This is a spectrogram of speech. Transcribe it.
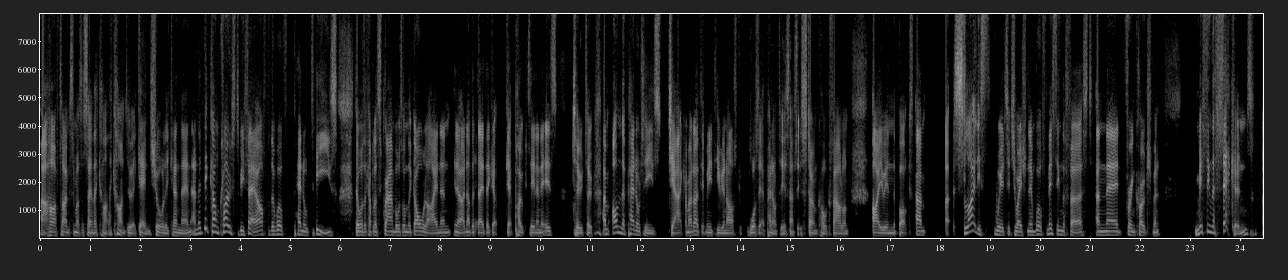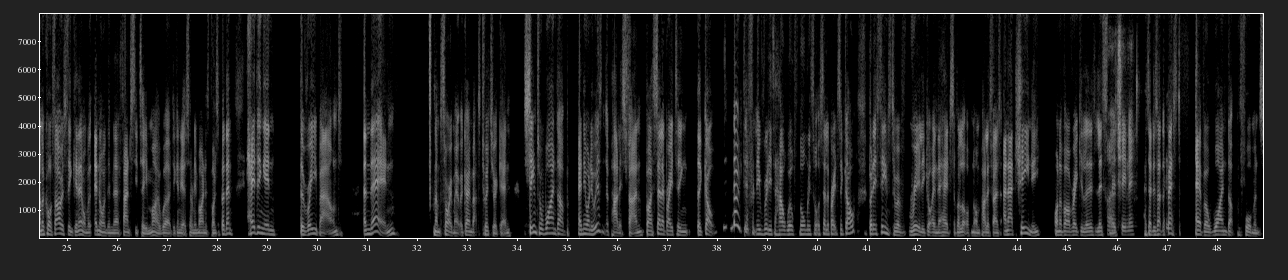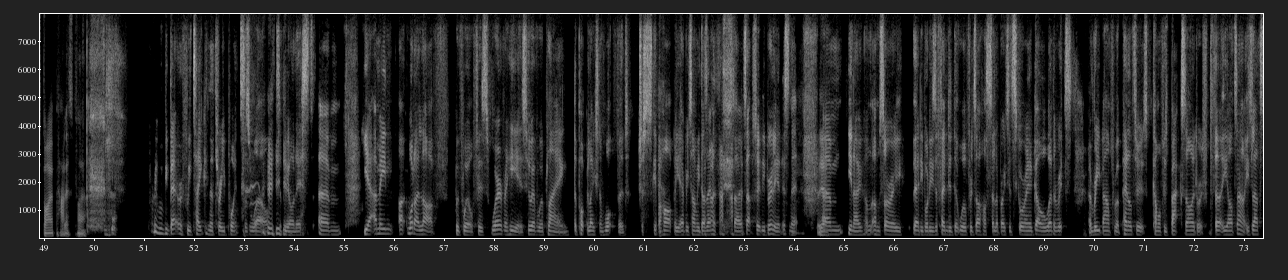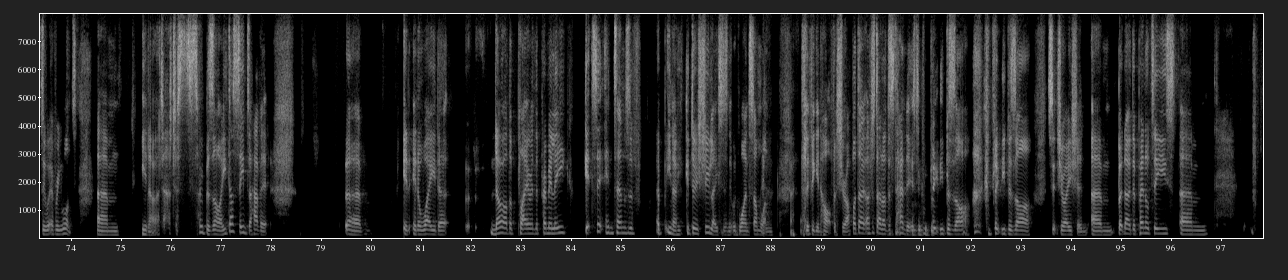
At half time, someone was saying they can't they can't do it again, surely can they? And, and they did come close. To be fair, after the Wilf penalties, there was a couple of scrambles on the goal line, and you know another day they get get poked in, and it is two two. Um, on the penalties, Jack. I mean, I don't think we need to even ask was it a penalty? It's an absolutely stone cold foul on. Are you in the box? Um, slightly weird situation in Wilf missing the first and then for encroachment, missing the second. And of course, I was thinking anyone, anyone in their fantasy team, my word, you're going to get so many minus points. But then heading in the rebound and then and I'm sorry, mate, we're going back to Twitter again, seem to wind up anyone who isn't a Palace fan by celebrating the goal. No differently, really, to how Wilf normally sort of celebrates a goal, but it seems to have really got in the heads of a lot of non Palace fans. And Acini, one of our regular listeners, Hi, said, Is that the best ever wind up performance by a Palace player? Probably would be better if we'd taken the three points as well, to yeah. be honest. Um, yeah, I mean, uh, what I love with Wilf is wherever he is, whoever we're playing, the population of Watford just skip a heartbeat every time he does anything. so it's absolutely brilliant, isn't it? Yeah. Um, you know, I'm, I'm sorry anybody's offended that Wilfried Zaha celebrated scoring a goal, whether it's a rebound from a penalty, it's come off his backside, or it's from 30 yards out. He's allowed to do whatever he wants. Um, you know, it's just so bizarre. He does seem to have it uh, in, in a way that no other player in the Premier League gets it in terms of you know, he could do his shoelaces and it would wind someone living in Hertfordshire up. I don't, I just don't understand it. It's a completely bizarre, completely bizarre situation. Um, but no, the penalties. Um,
